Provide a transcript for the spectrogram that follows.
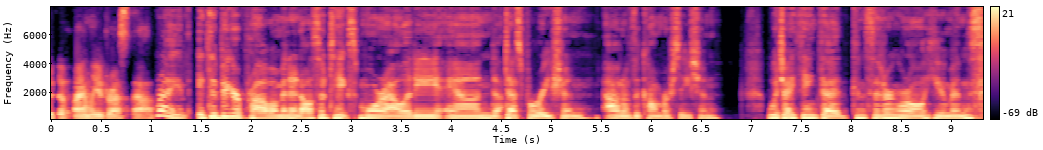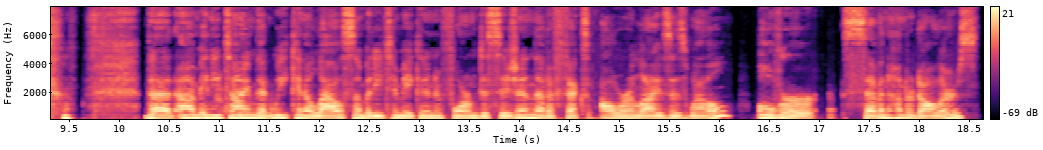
it, to finally address that. Right. It's a bigger problem, and it also takes morality and desperation out of the conversation. Which I think that, considering we're all humans, that um, anytime that we can allow somebody to make an informed decision that affects our lives as well, over seven hundred dollars,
